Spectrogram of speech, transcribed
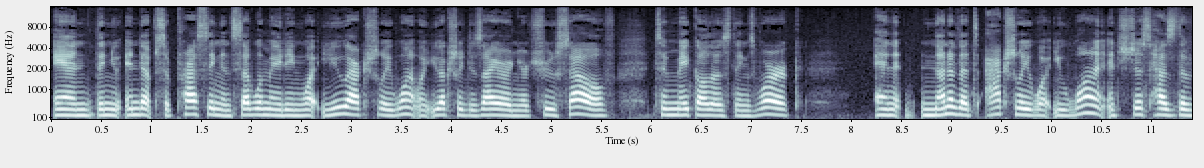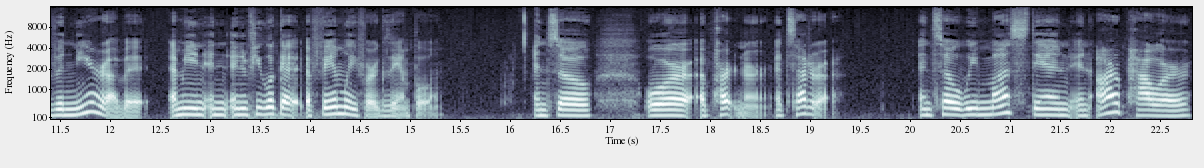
And then you end up suppressing and sublimating what you actually want, what you actually desire in your true self to make all those things work. And none of that's actually what you want. It just has the veneer of it. I mean, and, and if you look at a family, for example, and so, or a partner, etc. And so we must stand in our power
